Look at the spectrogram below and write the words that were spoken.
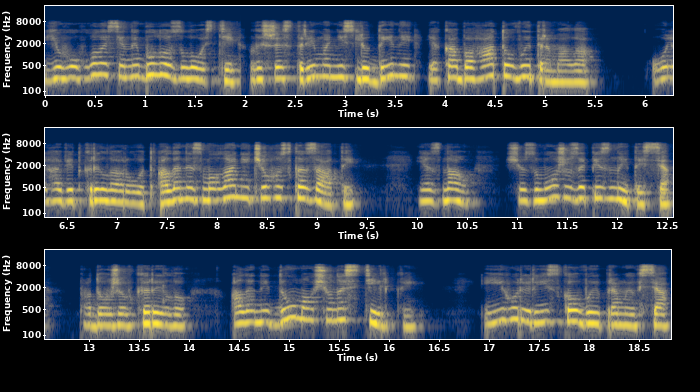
В його голосі не було злості, лише стриманість людини, яка багато витримала. Ольга відкрила рот, але не змогла нічого сказати. Я знав, що зможу запізнитися, продовжив Кирило, але не думав, що настільки. Ігор різко випрямився.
